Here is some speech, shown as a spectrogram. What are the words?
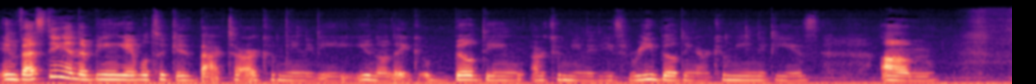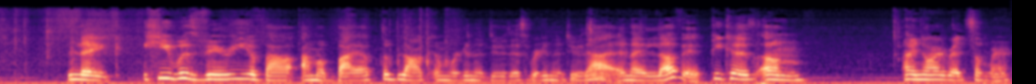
investing and then being able to give back to our community you know like building our communities rebuilding our communities um like he was very about i'm gonna buy up the block and we're gonna do this we're gonna do that. And i love it because um I know I read somewhere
